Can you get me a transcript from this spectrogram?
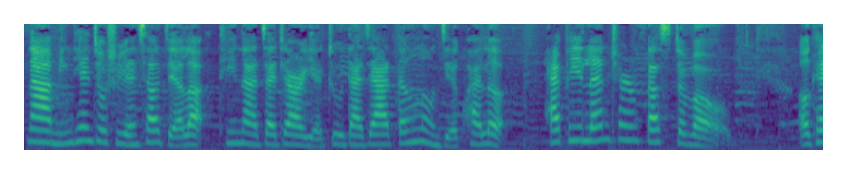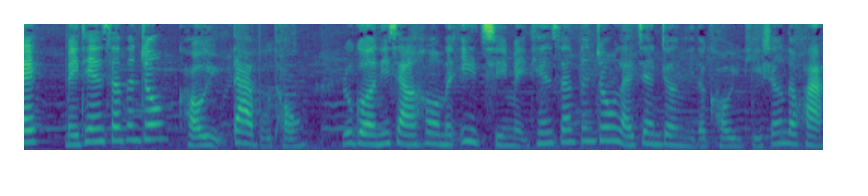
那明天就是元宵节了，Tina 在这儿也祝大家灯笼节快乐，Happy Lantern Festival。OK，每天三分钟，口语大不同。如果你想和我们一起每天三分钟来见证你的口语提升的话，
